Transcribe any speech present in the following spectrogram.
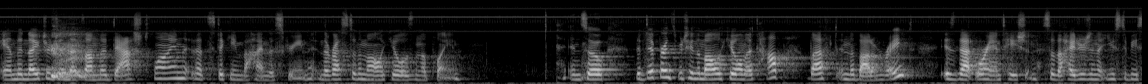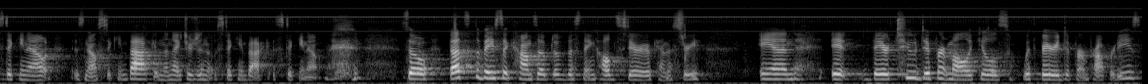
And the nitrogen that's on the dashed line, that's sticking behind the screen. And the rest of the molecule is in the plane. And so the difference between the molecule on the top left and the bottom right is that orientation. So the hydrogen that used to be sticking out is now sticking back, and the nitrogen that was sticking back is sticking out. so that's the basic concept of this thing called stereochemistry. And it, they're two different molecules with very different properties.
